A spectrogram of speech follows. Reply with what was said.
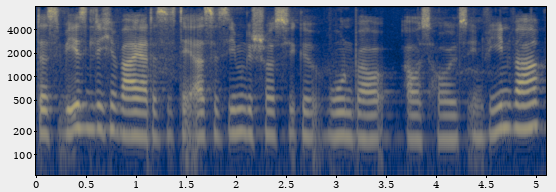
Das Wesentliche war ja, dass es der erste siebengeschossige Wohnbau aus Holz in Wien war.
